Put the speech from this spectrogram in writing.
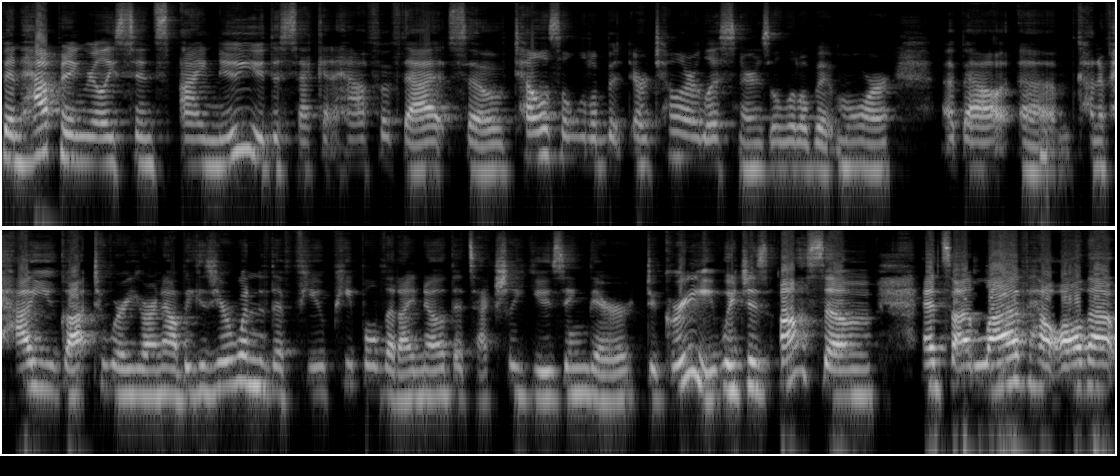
been happening really since I knew you the second half of that. So tell us a little bit, or tell our listeners a little bit more about um, kind of how you got to where you are now, because you're one of the few people that I know that's actually using their degree, which is awesome. And so I love how all that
